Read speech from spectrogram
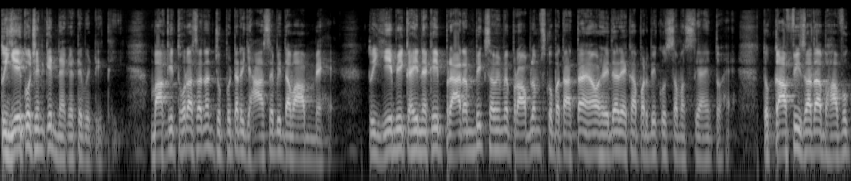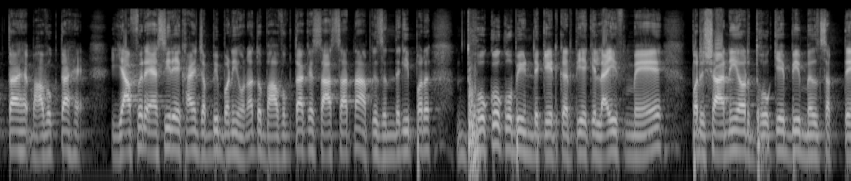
तो ये कुछ इनकी नेगेटिविटी थी। बाकी थोड़ा सा ना जुपिटर यहाँ से भी दबाव में है। तो ये भी कहीं ना कहीं प्रारंभिक समय में प्रॉब्लम्स को बताता है और हृदय रेखा पर भी कुछ समस्याएँ तो हैं। तो काफ़ी ज़्यादा भावुकता है भावुकता है, या फिर ऐसी रेखाएँ जब भी बनी हो ना तो भावुकता के साथ साथ ना आपकी ज़िंदगी पर धोखों को भी इंडिकेट करती है कि लाइफ में परेशानी और धोखे भी मिल सकते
